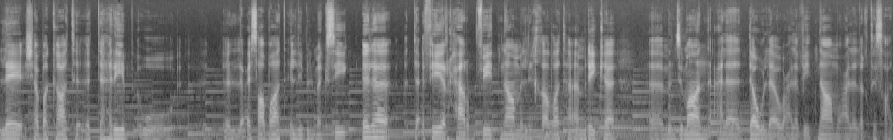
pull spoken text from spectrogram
لشبكات التهريب والعصابات اللي بالمكسيك إلى تأثير حرب فيتنام اللي خاضتها أمريكا آه، من زمان على الدولة وعلى فيتنام وعلى الاقتصاد.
